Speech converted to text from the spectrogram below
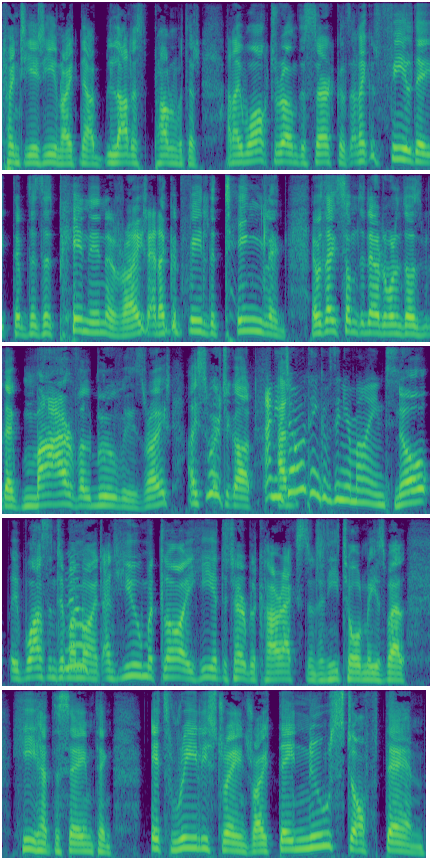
2018 right now. A lot of problem with it. And I walked around the circles and I could feel the, the there's a pin in it, right? And I could feel the tingling. It was like something out of one of those like Marvel movies, right? I swear to God. And you don't think it was in your mind? No, it wasn't in my mind. And Hugh McCloy, he had a terrible car accident and he told me as well, he had the same thing. It's really strange, right? They knew stuff then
